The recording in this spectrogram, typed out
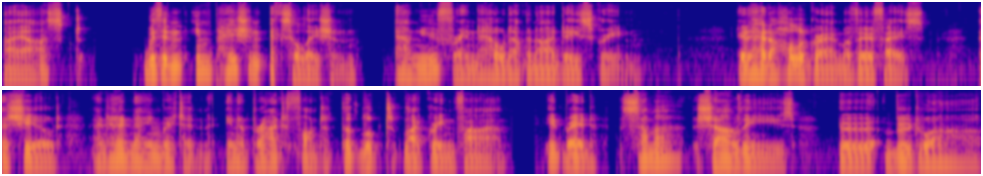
I asked. With an impatient exhalation, our new friend held up an ID screen. It had a hologram of her face, a shield, and her name written in a bright font that looked like green fire. It read, Summer Charlize, au boudoir.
